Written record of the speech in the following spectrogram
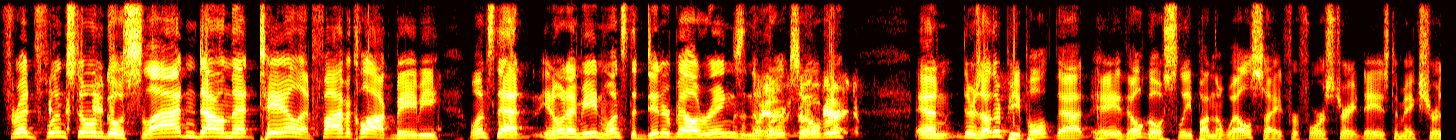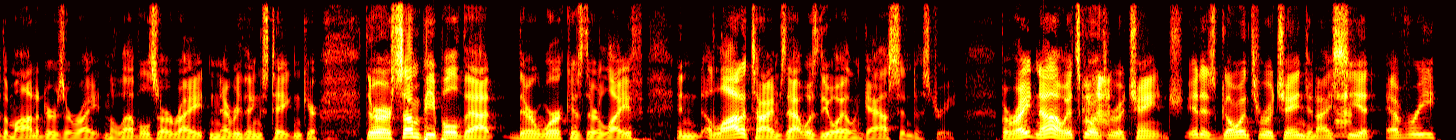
Fred Flintstone goes sliding down that tail at five o'clock, baby. Once that you know what I mean. Once the dinner bell rings and the Oh, yeah, work's over. And there's other people that, hey, they'll go sleep on the well site for four straight days to make sure the monitors are right and the levels are right and everything's taken care. There are some people that their work is their life, and a lot of times that was the oil and gas industry. But right now, it's going mm-hmm. through a change. It is going through a change, and I mm-hmm. see it every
